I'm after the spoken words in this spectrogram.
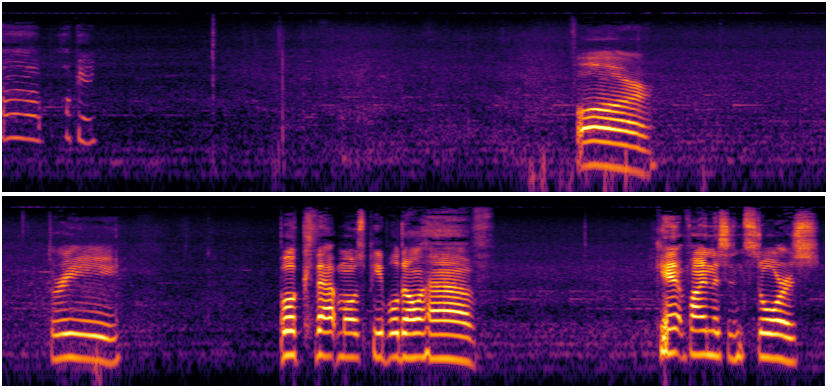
Uh, okay. Four. Three. Book that most people don't have. Can't find this in stores.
